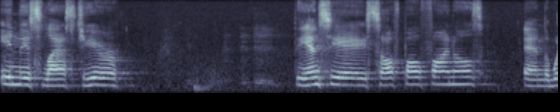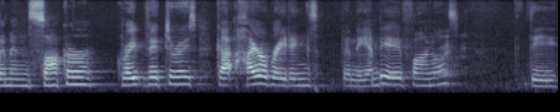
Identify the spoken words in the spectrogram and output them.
in this last year, the NCAA softball finals and the women's soccer great victories, got higher ratings than the NBA Finals, the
